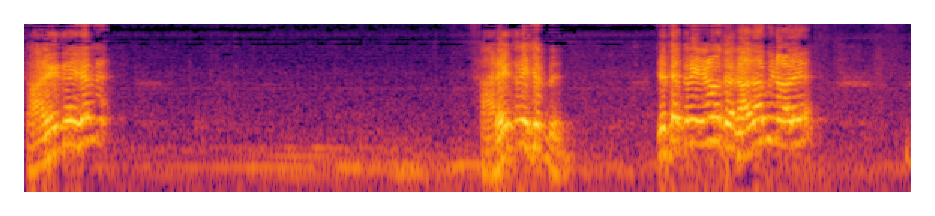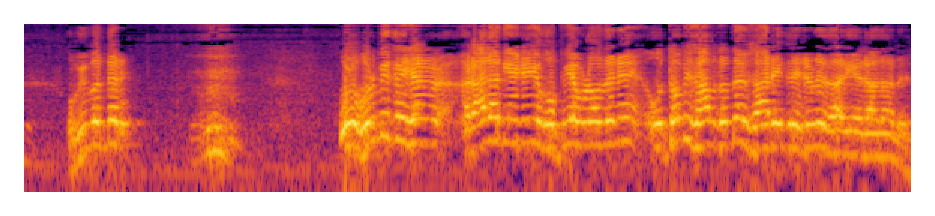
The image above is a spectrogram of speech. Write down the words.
ਸਾਰੇ ਕ੍ਰਿਸ਼ਨ। ਸਾਰੇ ਕ੍ਰਿਸ਼ਨ ਨੇ ਜਿੱਥੇ ਕ੍ਰਿਸ਼ਨ ਉੱਥੇ ਰਾਧਾ ਵੀ ਨਾਲੇ ਉਹ ਵੀ ਬੰਦੇ ਨੇ। ਹੁਣ ਹੁਣ ਵੀ ਕ੍ਰਿਸ਼ਨ ਰਾਧਾ ਦੀਆਂ ਜਿਹੜੀਆਂ ਗੋਪੀਆਂ ਬਣਾਉਂਦੇ ਨੇ, ਉੱਥੋਂ ਵੀ ਸਾਬਤ ਹੁੰਦਾ ਸਾਰੇ ਕ੍ਰਿਸ਼ਨ ਨੇ, ਸਾਰੀਆਂ ਰਾਧਾ ਨੇ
